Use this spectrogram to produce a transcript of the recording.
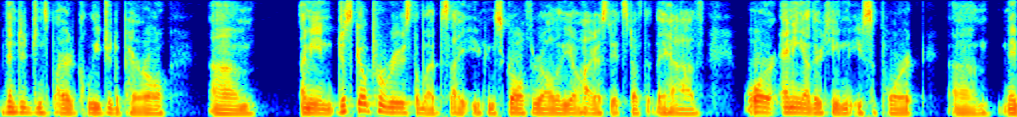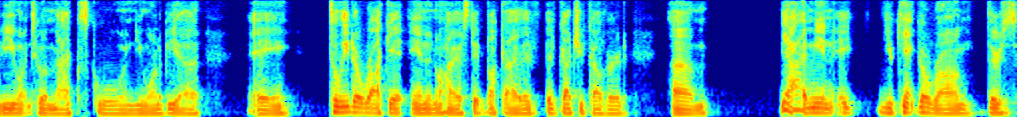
vintage inspired collegiate apparel. Um, I mean, just go peruse the website. You can scroll through all of the Ohio State stuff that they have, or any other team that you support. Um, maybe you went to a MAC school and you want to be a a Toledo Rocket and an Ohio State Buckeye. They've they've got you covered. Um, yeah, I mean, it, you can't go wrong. There's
